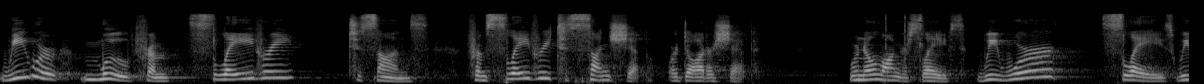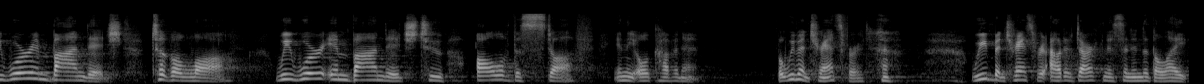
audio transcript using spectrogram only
We were moved from slavery to sons, from slavery to sonship or daughtership. We're no longer slaves. We were slaves. We were in bondage to the law. We were in bondage to all of the stuff in the old covenant. But we've been transferred. we've been transferred out of darkness and into the light.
